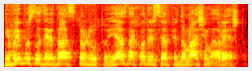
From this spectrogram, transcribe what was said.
і випустили 19 лютого. Я знаходився під домашнім арештом.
